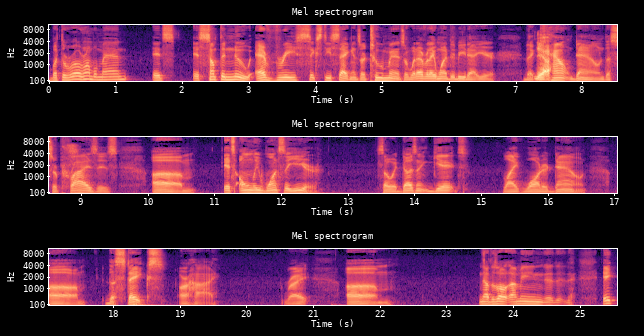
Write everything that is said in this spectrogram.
but the Royal Rumble, man, it's it's something new every sixty seconds or two minutes or whatever they want it to be that year. The yeah. countdown, the surprises. Um, it's only once a year, so it doesn't get like watered down. Um, the stakes are high, right? Um, now there's all. I mean, it, it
